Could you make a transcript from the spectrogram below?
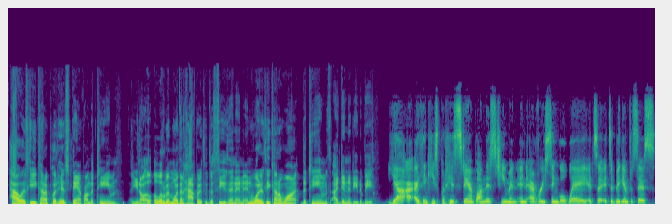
How has he kind of put his stamp on the team? You know, a, a little bit more than halfway through the season, and and what does he kind of want the team's identity to be? Yeah, I think he's put his stamp on this team in, in every single way. It's a it's a big emphasis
